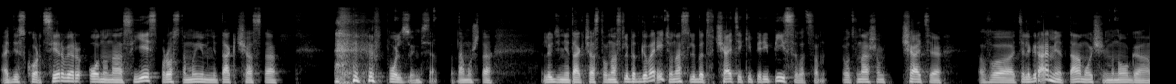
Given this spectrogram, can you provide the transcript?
а, Discord-сервер. Он у нас есть, просто мы им не так часто пользуемся, потому что люди не так часто у нас любят говорить, у нас любят в чатике переписываться. Вот в нашем чате в Телеграме, там очень много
